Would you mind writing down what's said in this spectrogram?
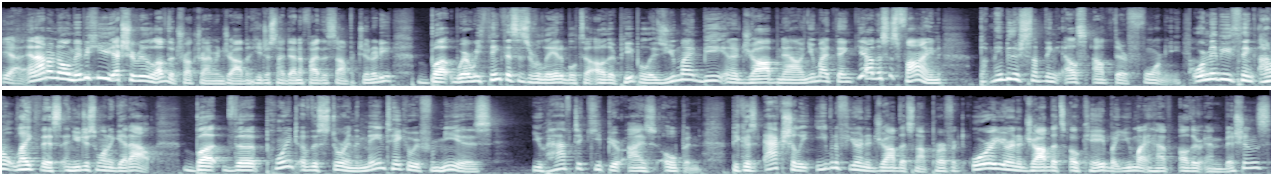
Yeah, and I don't know, maybe he actually really loved the truck driving job and he just identified this opportunity. But where we think this is relatable to other people is you might be in a job now and you might think, yeah, this is fine, but maybe there's something else out there for me. Or maybe you think, I don't like this and you just want to get out. But the point of the story and the main takeaway for me is you have to keep your eyes open because actually, even if you're in a job that's not perfect or you're in a job that's okay, but you might have other ambitions,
